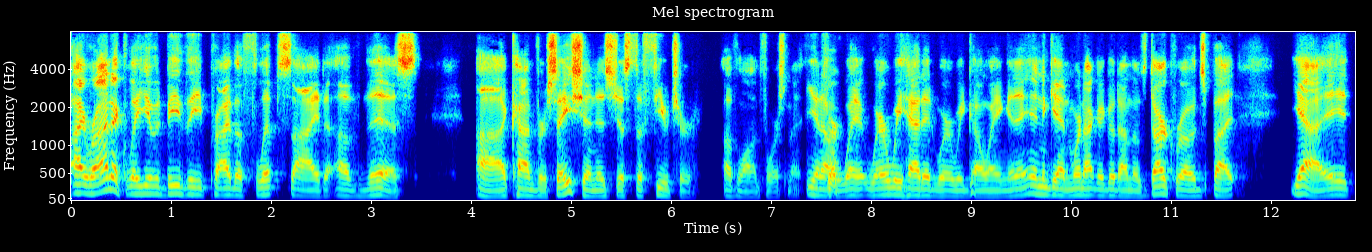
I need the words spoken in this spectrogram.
ironically, it would be the probably the flip side of this uh, conversation is just the future of law enforcement. You know, sure. where, where are we headed? Where are we going? And, and again, we're not going to go down those dark roads, but yeah, it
